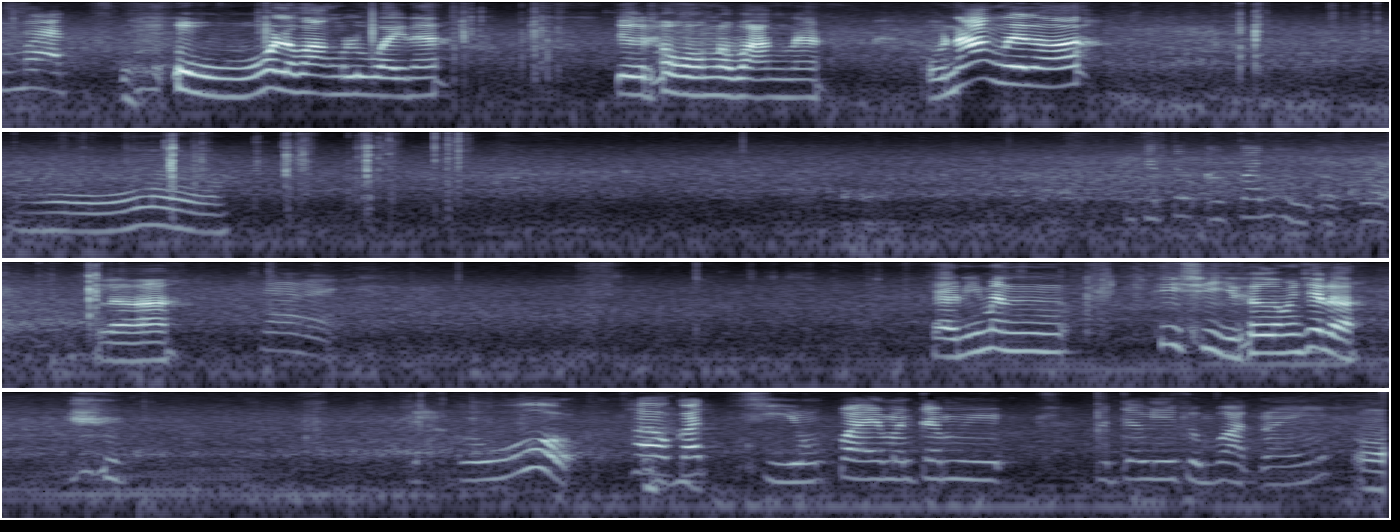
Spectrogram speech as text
สมบัติโอ้โหระวังรวยนะ เจอทองระวังนะโอ้นั่งเลยเหรอ โอ้โห มัน จะต้องเอาก้อนหินออกด้วยเหรอใช่แถวนี้มันที่ฉี่เธอไม่ใช่เหรออยากรู้ถ้าเอาก้อนฉีลงไปมันจะมีมันจะมีสมบัติไหมอ๋อ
